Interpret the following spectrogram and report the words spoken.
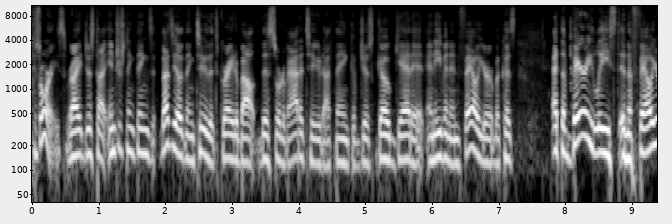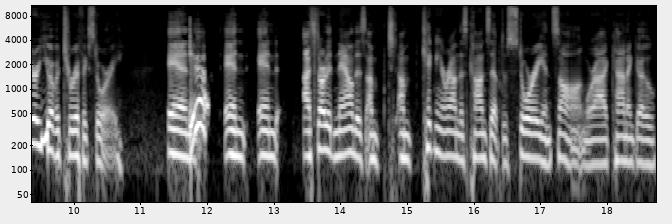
stories, right? Just uh, interesting things. That's the other thing too. That's great about this sort of attitude. I think of just go get it, and even in failure, because at the very least, in a failure, you have a terrific story. And yeah. and and I started now this I'm I'm kicking around this concept of story and song where I kind of go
